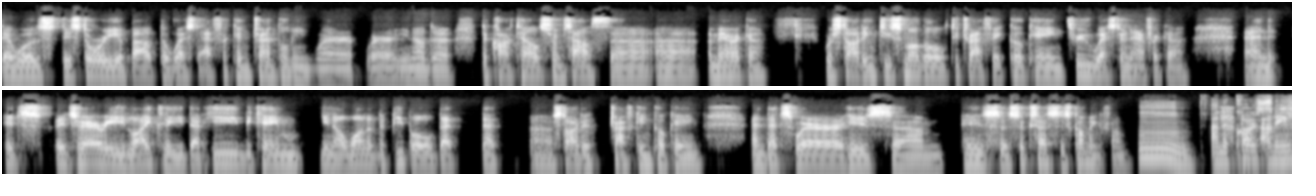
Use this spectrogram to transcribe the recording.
there was this story about the West African trampoline, where where you know the the cartels from South uh, uh America were starting to smuggle to traffic cocaine through Western Africa, and it's it's very likely that he became you know one of the people that that uh, started trafficking cocaine, and that's where his um, his uh, success is coming from. Mm. And of course, but, I mean,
